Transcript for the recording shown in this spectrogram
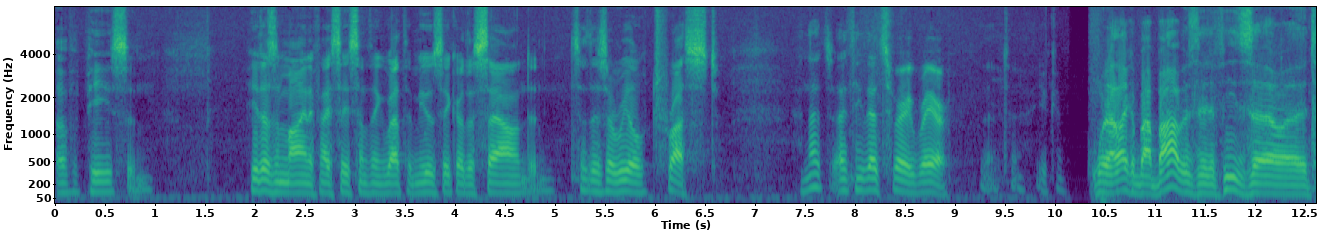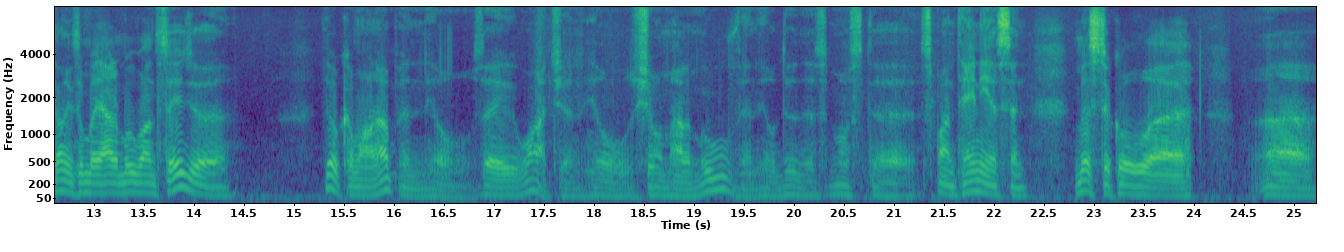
of a piece and he doesn't mind if I say something about the music or the sound and so there's a real trust. And that's I think that's very rare that uh, you can what I like about Bob is that if he's uh, telling somebody how to move on stage, uh, he'll come on up and he'll say, watch, and he'll show them how to move, and he'll do this most uh, spontaneous and mystical uh, uh,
